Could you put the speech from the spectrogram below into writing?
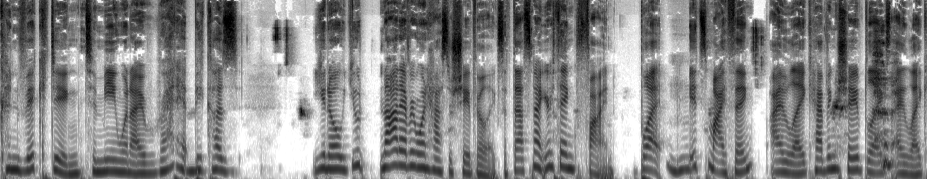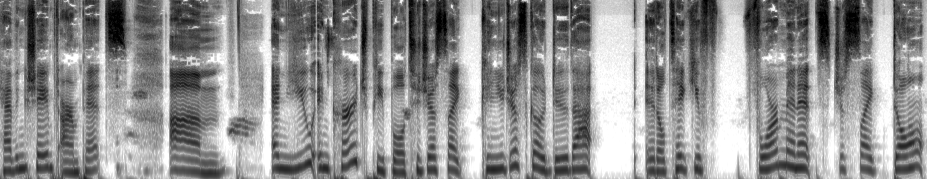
convicting to me when I read it because you know, you not everyone has to shave their legs. If that's not your thing, fine. But it's my thing. I like having shaved legs. I like having shaved armpits. Um and you encourage people to just like, can you just go do that? It'll take you f- 4 minutes. Just like don't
